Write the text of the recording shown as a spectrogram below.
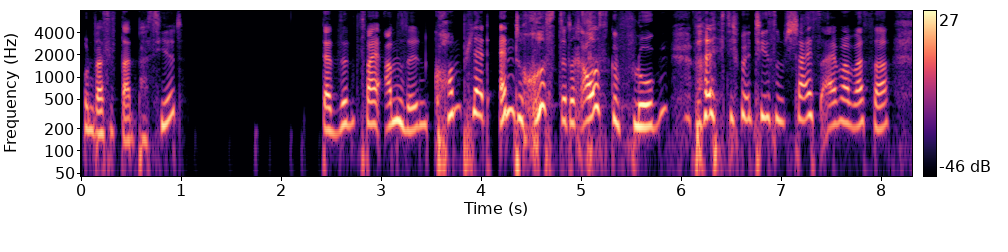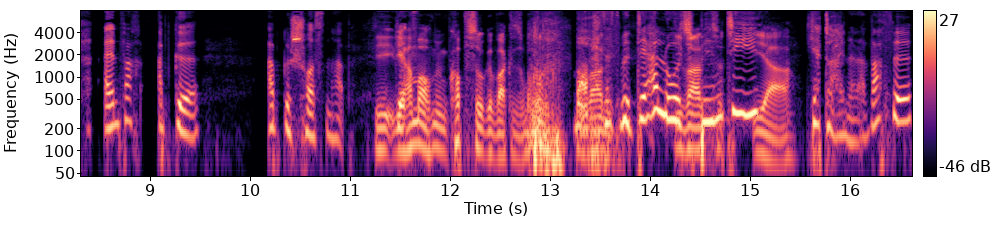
Und was ist dann passiert? Dann sind zwei Amseln komplett entrüstet rausgeflogen, weil ich die mit diesem scheiß Eimer Wasser einfach abge, abgeschossen habe. Die, die Jetzt- haben auch mit dem Kopf so gewackt. So, Boah, was waren- ist mit der los? die Spinnt die? Ja. Die hat doch einen an der Waffel.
